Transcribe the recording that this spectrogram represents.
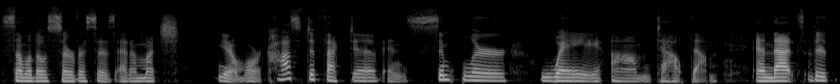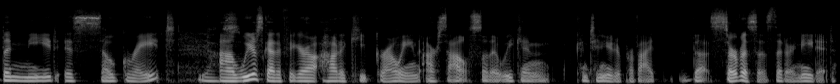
some of those services at a much, you know, more cost effective and simpler way um, to help them. And that's the, the need is so great. Yes. Uh, we just got to figure out how to keep growing ourselves so that we can continue to provide the services that are needed.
